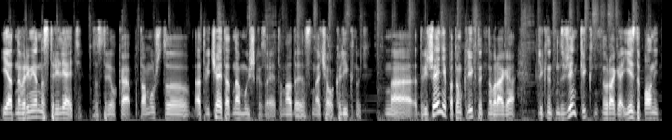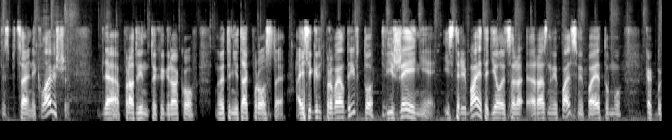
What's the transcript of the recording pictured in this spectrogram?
и одновременно стрелять за стрелка, потому что отвечает одна мышка за это. Надо сначала кликнуть на движение, потом кликнуть на врага. Кликнуть на движение, кликнуть на врага. Есть дополнительные специальные клавиши, для продвинутых игроков, но это не так просто. А если говорить про Wild Rift, то движение и стрельба это делается разными пальцами, поэтому как бы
